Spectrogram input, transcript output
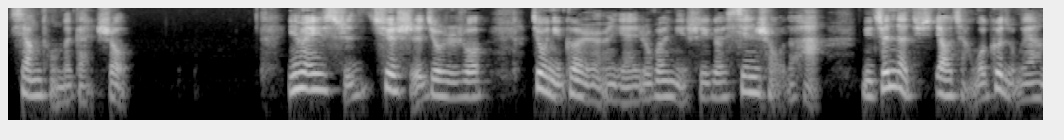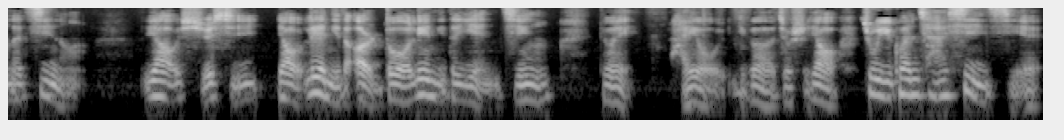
相同的感受，因为实确实就是说，就你个人而言，如果你是一个新手的话，你真的要掌握各种各样的技能，要学习，要练你的耳朵，练你的眼睛，对，还有一个就是要注意观察细节，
